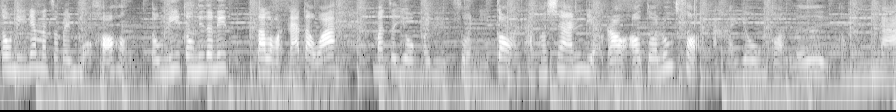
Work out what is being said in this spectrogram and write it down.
ตรงนี้เนี่ยมันจะเป็นหัวข้อของตรงนี้ตรงนี้ตรงนี้ตลอดนะ แต่ว่ามันจะโยงไปในส่วนนี้ก่อนนะ เพราะฉะนั้นเดี๋ยวเราเอาตัวลูกศรนนะคะ โยงก่อนเลยตรงนี้นะ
